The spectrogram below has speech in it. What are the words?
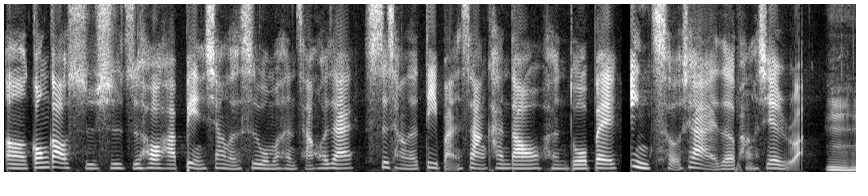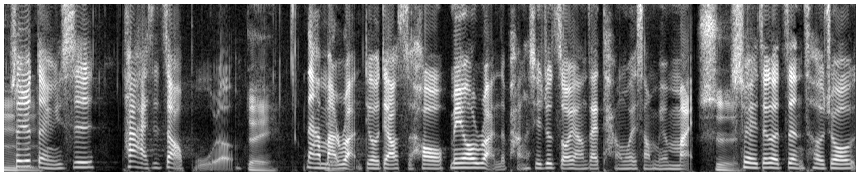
呃公告实施之后，它变相的是我们很常会在市场的地板上看到很多被硬扯下来的螃蟹卵，嗯嗯，所以就等于是它还是照捕了，对。那把卵丢掉之后，没有卵的螃蟹就照样在摊位上面卖。是，所以这个政策就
